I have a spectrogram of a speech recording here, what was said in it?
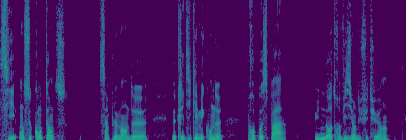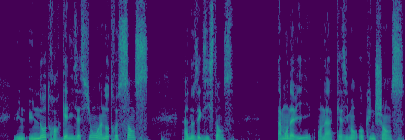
si on se contente simplement de, de critiquer, mais qu'on ne propose pas une autre vision du futur, une, une, autre organisation, un autre sens à nos existences, à mon avis, on n'a quasiment aucune chance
